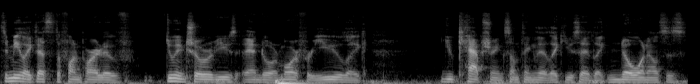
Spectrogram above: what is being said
to me like that's the fun part of doing show reviews and or more for you like you capturing something that like you said like no one else is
